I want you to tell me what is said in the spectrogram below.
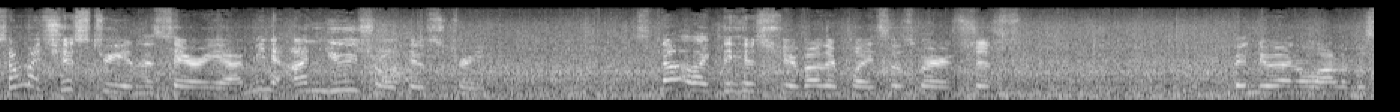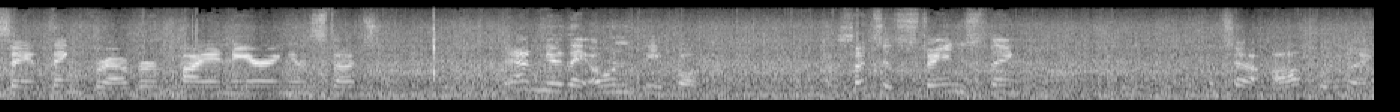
so much history in this area. I mean, unusual history. It's not like the history of other places where it's just been doing a lot of the same thing forever, pioneering and such. Down here they own people. Such a strange thing. Such an awful thing.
